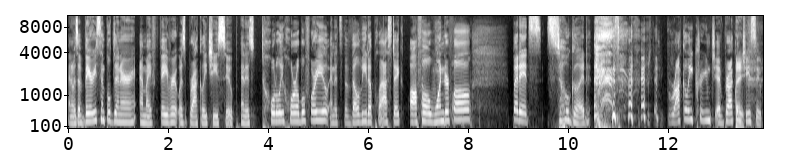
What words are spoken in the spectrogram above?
and it was a very simple dinner. And my favorite was broccoli cheese soup, and it's totally horrible for you, and it's the Velveeta plastic, awful, wonderful but it's so good. broccoli cream che- broccoli hey, cheese soup.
